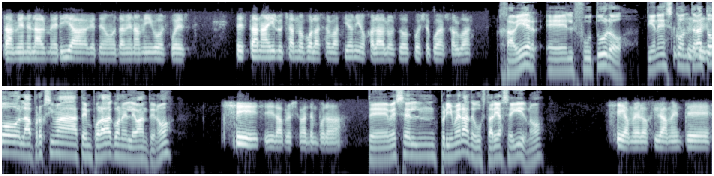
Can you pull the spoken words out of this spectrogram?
También en Almería, que tengo también amigos, pues están ahí luchando por la salvación y ojalá los dos pues se puedan salvar. Javier, el futuro. Tienes contrato la próxima temporada con el Levante, ¿no? Sí, sí, la próxima temporada. ¿Te ves en primera? ¿Te gustaría seguir, no? Sí, hombre, lógicamente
